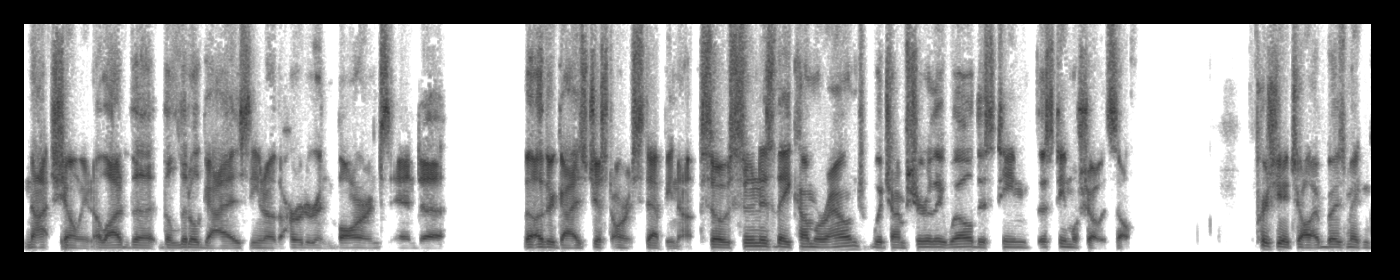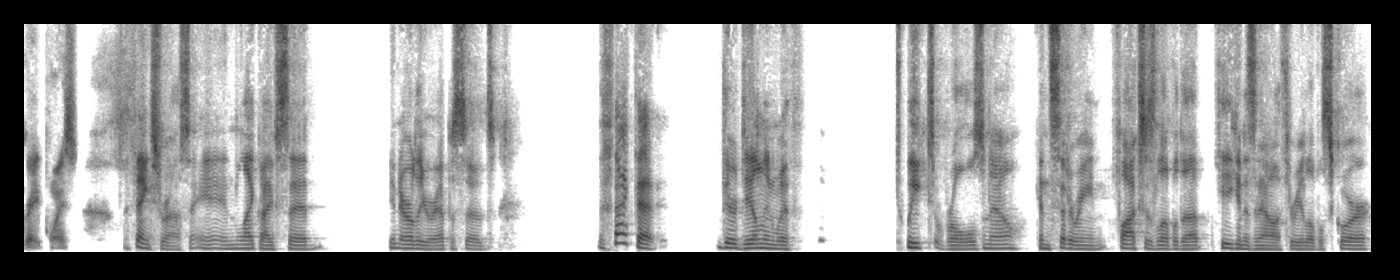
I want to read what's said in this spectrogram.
not showing. A lot of the the little guys, you know, the Huerter and Barnes and uh, the other guys just aren't stepping up. So as soon as they come around, which I'm sure they will, this team this team will show itself. Appreciate y'all. Everybody's making great points. Thanks, Ross. And like I've said in earlier episodes, the fact that they're dealing with tweaked roles now, considering Fox has leveled up, Keegan is now a three level scorer.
